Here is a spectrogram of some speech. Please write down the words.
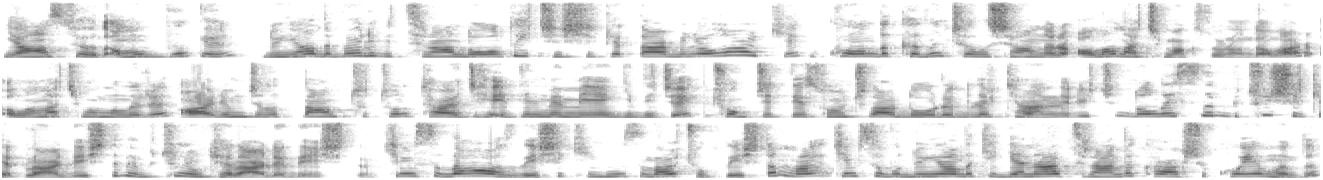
yansıyordu. Ama bugün dünyada böyle bir trend olduğu için şirketler biliyorlar ki bu konuda kadın çalışanlara alan açmak zorundalar. Alan açmamaları ayrımcılıktan tutun tercih edilmemeye gidecek. Çok ciddi sonuçlar doğurabilir kendileri için. Dolayısıyla bütün şirketler değişti ve bütün ülkelerde değişti. Kimisi daha az değişti, kimisi daha çok değişti ama kimse bu dünyadaki genel trende karşı koyamadı.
